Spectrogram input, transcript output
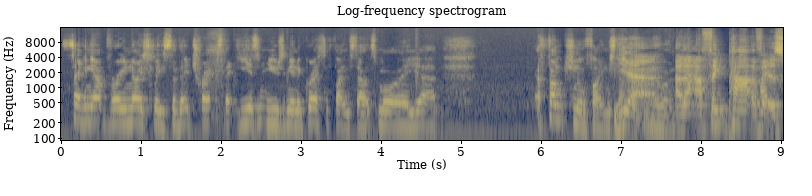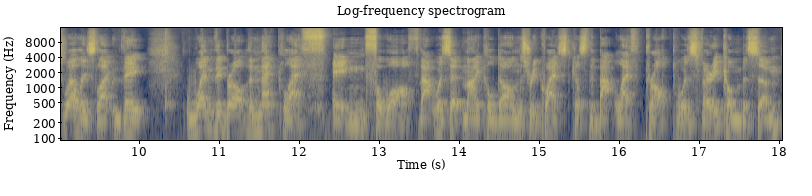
setting up very nicely so that it tracks that he isn't using an aggressive fighting style. It's more a uh, a functional fighting style. Yeah, and I I think part of it as well is like they, when they brought the mek'leth in for Worf, that was at Michael Dorn's request because the bat'leth prop was very cumbersome.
